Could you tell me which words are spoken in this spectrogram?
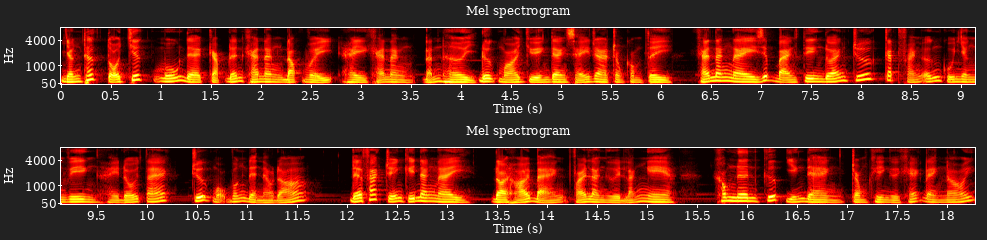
nhận thức tổ chức muốn đề cập đến khả năng đọc vị hay khả năng đánh hơi. Được mọi chuyện đang xảy ra trong công ty. Khả năng này giúp bạn tiên đoán trước cách phản ứng của nhân viên hay đối tác trước một vấn đề nào đó. Để phát triển kỹ năng này, đòi hỏi bạn phải là người lắng nghe, không nên cướp diễn đàn trong khi người khác đang nói.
